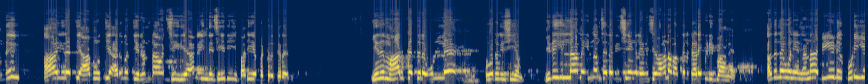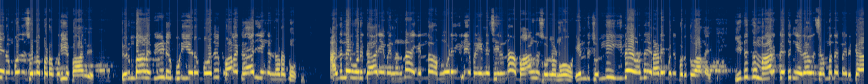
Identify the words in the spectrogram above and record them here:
வந்து ஆயிரத்தி அறுநூத்தி அறுபத்தி இரண்டாவது செய்தியாக இந்த செய்தி பதியப்பட்டிருக்கிறது. இது மார்க்கத்துல உள்ள ஒரு விஷயம். இது இல்லாம இன்னும் சில விஷயங்கள் என்ன செய்வாங்கன்னா மக்கள் கடைபிடிப்பாங்க. அதுல ஒண்ணு என்னன்னா வீடு குடியேறும் போது சொல்லப்படக்கூடிய பாங்கு. பெரும்பாலும் வீடு குடியேறும் போது பல காரியங்கள் நடக்கும். அதுல ஒரு காரியம் என்னன்னா எல்லா மூடைகளையும் போய் என்ன செய்யணும்னா வாங்க சொல்லணும் என்று சொல்லி இதை வந்து நடைமுறைப்படுத்துவாங்க. இதுக்கு மார்க்கத்துக்கு ஏதாவது சம்பந்தம் இருக்கா?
